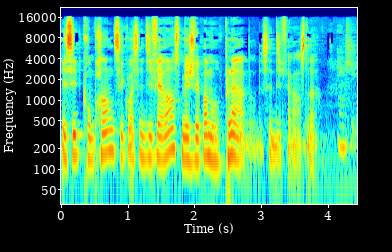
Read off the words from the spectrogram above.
essayer de comprendre c'est quoi cette différence, mais je vais pas m'en plaindre de cette différence là. Okay.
